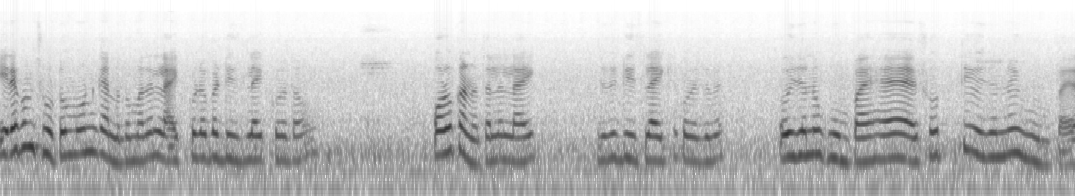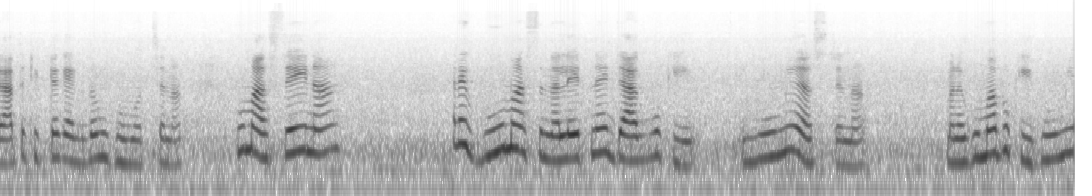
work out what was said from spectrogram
এরকম ছোট মন কেন? তোমাদের লাইক করে আবার ডিসলাইক করে দাও। করো কেন? তাহলে লাইক যদি ডিসলাইকই করে দেবে। ওই জন্য ঘুম পায়। হ্যাঁ সত্যি ওই জন্যই ঘুম পায়। রাতে ঠিকঠাক একদম ঘুম হচ্ছে না। ঘুম আসছেই না আরে ঘুম আসছে না লেট নাইট জাগবো কি ঘুমই আসছে না মানে ঘুমাবো কি ঘুমই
